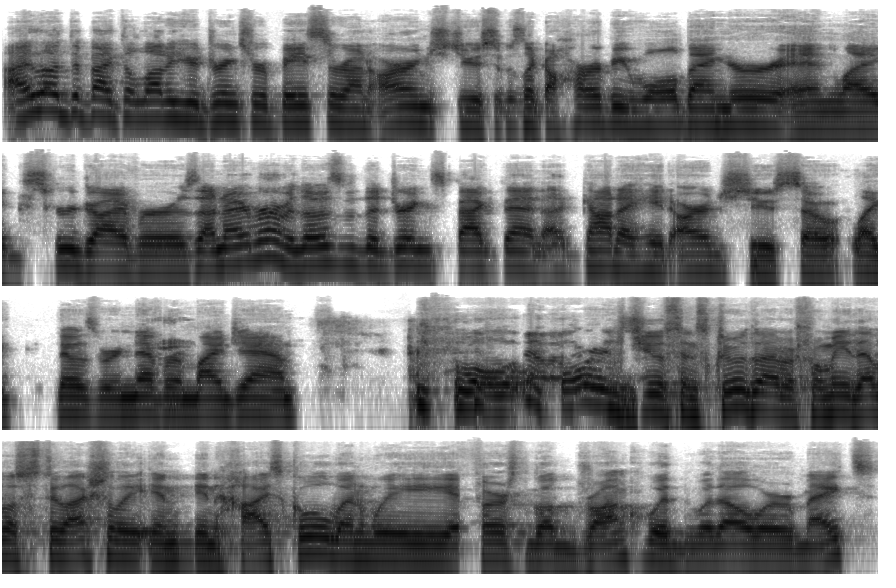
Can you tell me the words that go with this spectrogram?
I love the fact a lot of your drinks were based around orange juice. It was like a Harvey Wallbanger and like screwdrivers. And I remember those were the drinks back then. Uh, God, I hate orange juice. So like those were never my jam. well, orange juice and screwdriver for me, that was still actually in, in high school when we first got drunk with, with our mates.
